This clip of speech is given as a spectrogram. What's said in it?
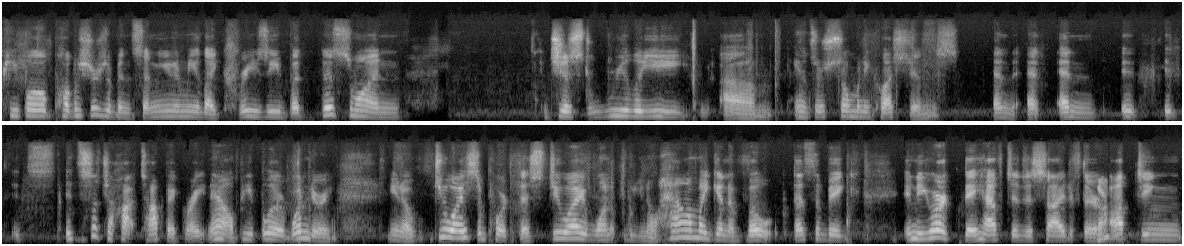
People, publishers have been sending to me like crazy, but this one just really um, answers so many questions, and and and it, it it's it's such a hot topic right now. People are wondering, you know, do I support this? Do I want, you know, how am I going to vote? That's the big. In New York, they have to decide if they're yeah. opting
